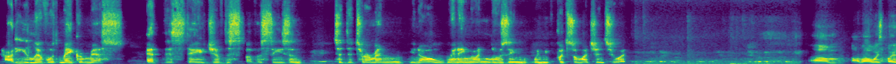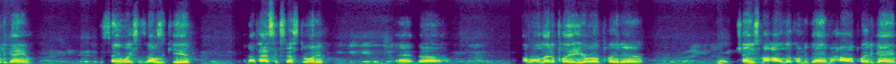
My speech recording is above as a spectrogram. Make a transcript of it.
How do you live with make or miss at this stage of this of a season to determine, you know, winning and losing when you put so much into it? Um, I've always played the game the same way since I was a kid, and I've had success doing it. And uh, I won't let a play here or a play there you know, change my outlook on the game or how I play the game.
